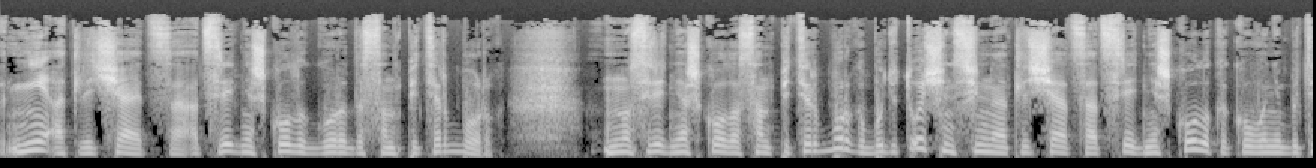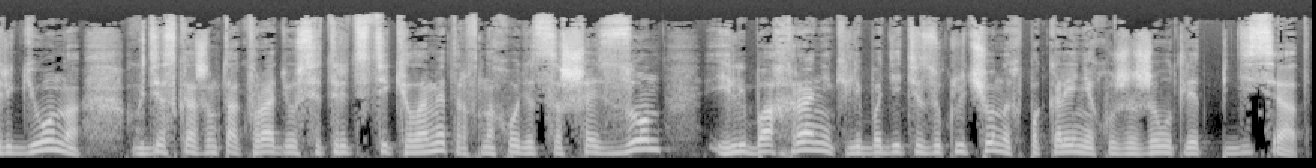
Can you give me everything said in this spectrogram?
не отличается от средней школы города Санкт-Петербург. Но средняя школа Санкт-Петербурга будет очень сильно отличаться от средней школы какого-нибудь региона, где, скажем так, в радиусе 30 километров находится 6 зон, и либо охранники, либо дети заключенных в поколениях уже живут лет 50.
